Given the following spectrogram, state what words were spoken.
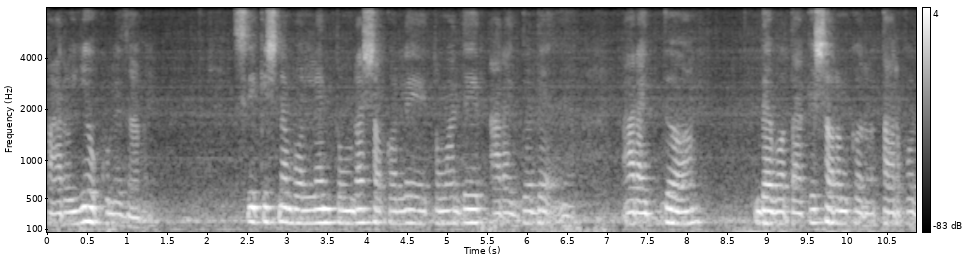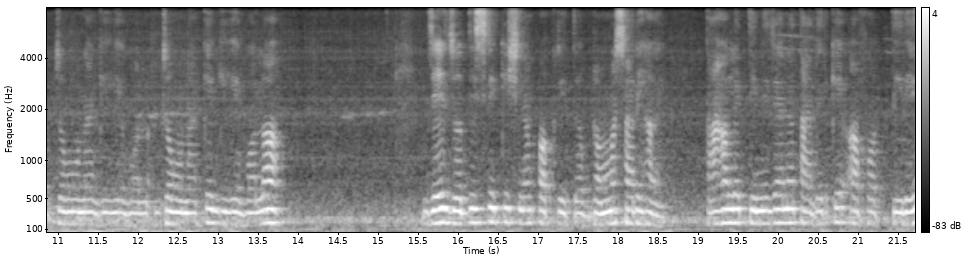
পার হইয়ে ওকুলে যাবে। শ্রীকৃষ্ণ বললেন, তোমরা সকলে তোমাদের আরাধ্য আরাধ্য দেবতাকে স্মরণ করো, তারপর যমুনা গিয়ে বল, যমুনাকে গিয়ে বলো। যে যদি শ্রীকৃষ্ণ প্রকৃত ব্রহ্মচারী হয়, তাহলে তিনি যেন তাদেরকে অপর তীরে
